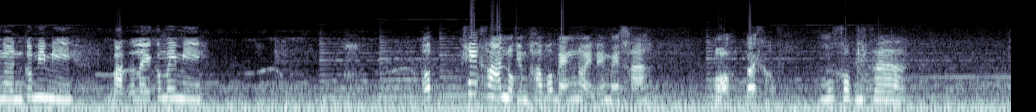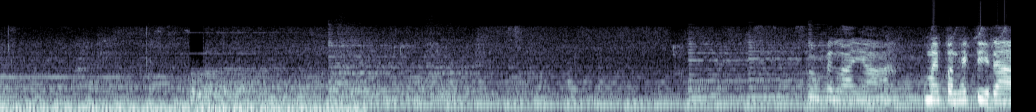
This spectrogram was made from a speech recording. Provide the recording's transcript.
เงินก็ไม่มี บัตรอะไรก็ไม่มี เออพี่คะหนูยืม power bank หน่อยได้ไหมคะ อ๋อ ได้ครับเออขอบคุณค่ะ องเป็นไรอะทำไมเปิดไม่ติดอะ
